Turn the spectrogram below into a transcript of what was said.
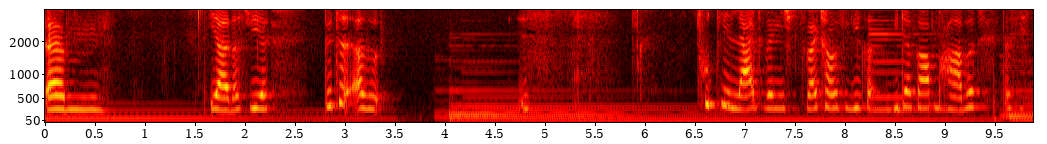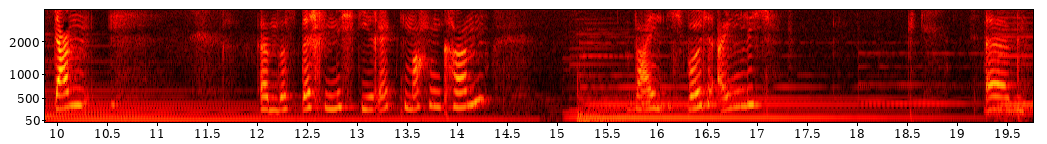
Ähm, ja, dass wir bitte, also ist tut mir leid, wenn ich 2000 Wiedergaben habe, dass ich dann ähm, das Special nicht direkt machen kann, weil ich wollte eigentlich ähm,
